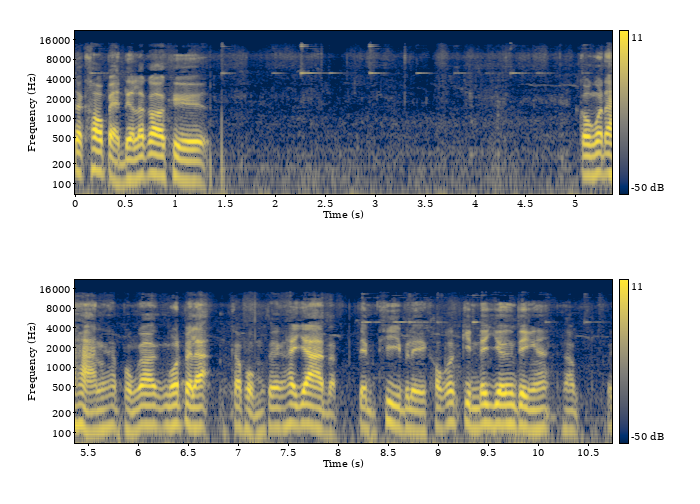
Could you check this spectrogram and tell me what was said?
จะเข้าแปดเดือนแล้วก็คือ ก็งดอาหารครับ ผมก็งดไปแล้วครับผมก็ให้ญาติแบบเต็มที่ไปเลยเขาก็กินได้เยอะจริงๆครับ ก็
